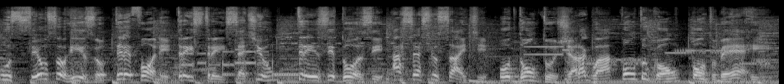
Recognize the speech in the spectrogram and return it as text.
o seu sorriso. Telefone 3371 1312. Acesse o site odontojaraguá.com.br.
